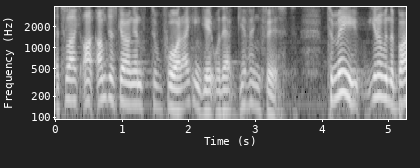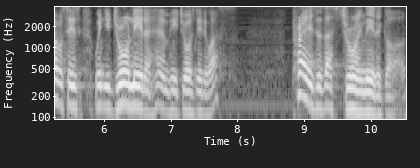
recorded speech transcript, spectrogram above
It's like I, I'm just going in for what I can get without giving first. To me, you know, when the Bible says, when you draw near to Him, He draws near to us, praise is us drawing near to God.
